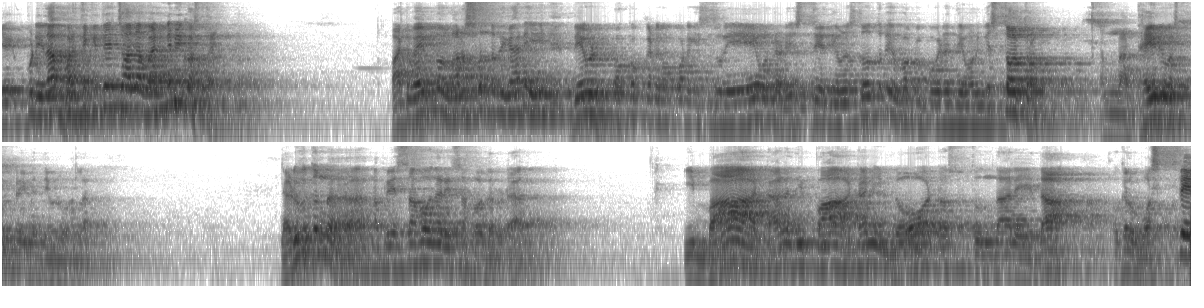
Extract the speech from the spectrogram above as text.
ఇప్పుడు ఇలా బ్రతికితే చాలు అవన్నీ మీకు వస్తాయి. వాటి వైపు మనసు ఉంటుంది కానీ దేవుడు ఒక్కొక్కటి ఒక్కొక్కటి ఇస్తూనే ఉంటాడు ఇస్తే దేవుని స్తోత్రం ఇవ్వకపోయిన దేవునికి స్తోత్రం అన్న ధైర్యం వస్తుంది ప్రేమ దేవుని వల్ల. అడుగుతున్న నా ప్రియ సహోదరి సహోదరుడా ఈ మాట అనేది పాట నీ నోట వస్తుందా లేదా? ఒకరు వస్తే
